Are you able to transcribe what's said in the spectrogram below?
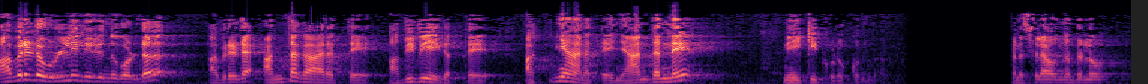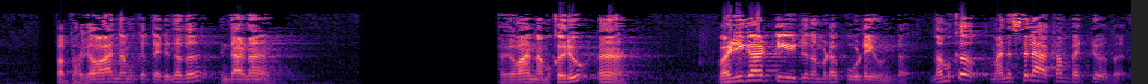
അവരുടെ ഉള്ളിലിരുന്നു കൊണ്ട് അവരുടെ അന്ധകാരത്തെ അവിവേകത്തെ അജ്ഞാനത്തെ ഞാൻ തന്നെ നീക്കിക്കൊടുക്കുന്നു. മനസ്സിലാവുന്നുണ്ടല്ലോ? അപ്പൊ ഭഗവാൻ നമുക്ക് തരുന്നത് എന്താണ്? ഭഗവാൻ നമുക്കൊരു വഴികാട്ടിയിട്ട് നമ്മുടെ കൂടെയുണ്ട്. നമുക്ക് മനസ്സിലാക്കാൻ പറ്റുമത്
